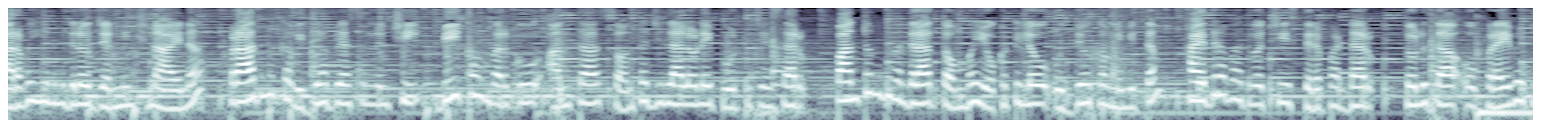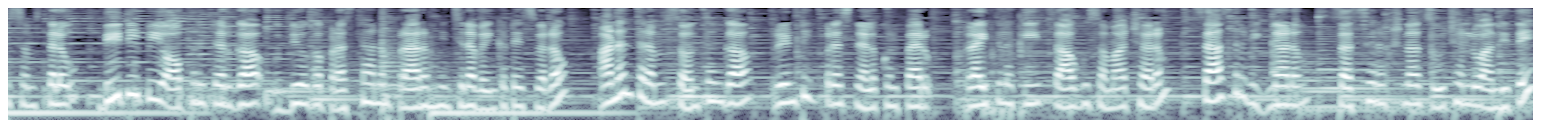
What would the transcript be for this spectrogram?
అరవై ఎనిమిదిలో జన్మించిన ఆయన ప్రాథమిక విద్యాభ్యాసం నుంచి బీకాం వరకు అంతా సొంత జిల్లాలోనే పూర్తి చేశారు. పంతొమ్మిది వందల తొంభై ఒకటిలో ఉద్యోగం నిమిత్తం హైదరాబాద్ వచ్చి స్థిరపడ్డారు. తొలుత ఓ ప్రైవేటు సంస్థలో డీటీపీ ఆపరేటర్గా ఉద్యోగ ప్రస్థానం ప్రారంభించిన వెంకటేశ్వరరావు అనంతరం సొంతంగా ప్రింటింగ్ ప్రెస్ నెలకొల్పారు. రైతులకి సాగు సమాచారం శాస్త్ర విజ్ఞానం సస్యరక్షణ సూచనలు అందితే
